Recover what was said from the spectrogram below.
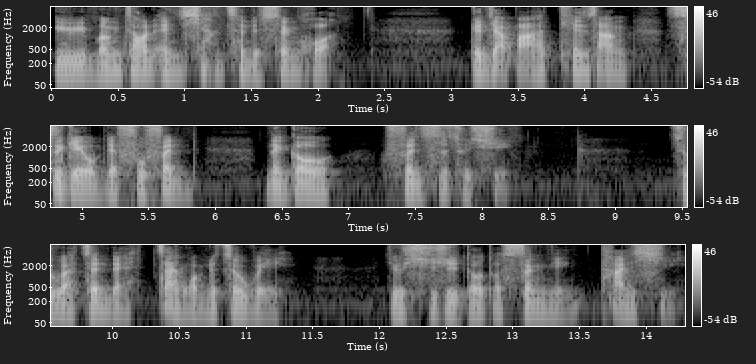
与蒙召的恩相称的生活，更加把天上赐给我们的福分能够分施出去。主啊，真的在我们的周围有许许多多声音叹息，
